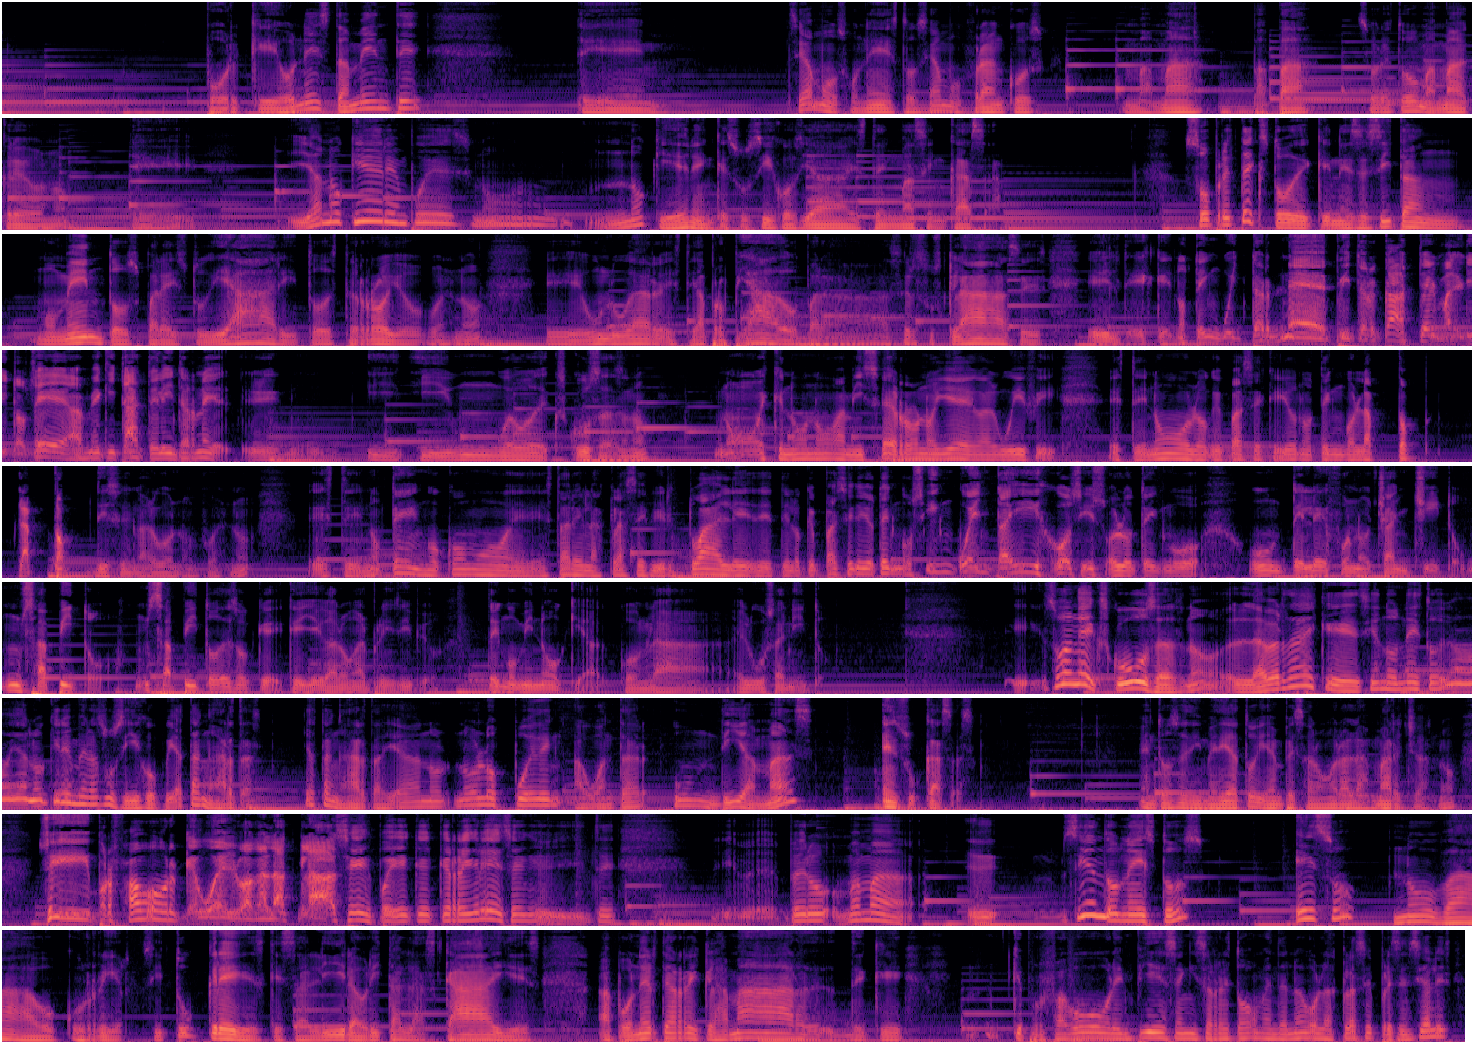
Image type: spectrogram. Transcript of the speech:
Porque honestamente, eh, seamos honestos, seamos francos, mamá, papá, sobre todo mamá creo, ¿no? Eh, ya no quieren, pues, no, no quieren que sus hijos ya estén más en casa. So pretexto de que necesitan momentos para estudiar y todo este rollo, pues, ¿no? Eh, un lugar este, apropiado para hacer sus clases. El de que no tengo internet, Peter Castle, maldito sea, me quitaste el internet. Eh, y, un huevo de excusas, ¿no? No, es que no, no, a mi cerro no llega el wifi. Este, no, lo que pasa es que yo no tengo laptop. Laptop, dicen algunos, pues, ¿no? Este, no tengo cómo eh, estar en las clases virtuales, de, lo que pasa es que yo tengo 50 hijos y solo tengo un teléfono chanchito, un sapito, un sapito de esos que, llegaron al principio. Tengo mi Nokia con la, el gusanito. Son excusas, ¿no? La verdad es que siendo honesto, no, ya no quieren ver a sus hijos, pues ya están hartas, ya están hartas, ya no, no los pueden aguantar un día más en sus casas. Entonces de inmediato ya empezaron ahora las marchas, ¿no? Sí, por favor, que vuelvan a la clase, pues, que, regresen. Pero, mamá, eh, siendo honestos, eso no va a ocurrir. Si tú crees que salir ahorita a las calles, a ponerte a reclamar de que, que por favor empiecen y se retomen de nuevo las clases presenciales,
